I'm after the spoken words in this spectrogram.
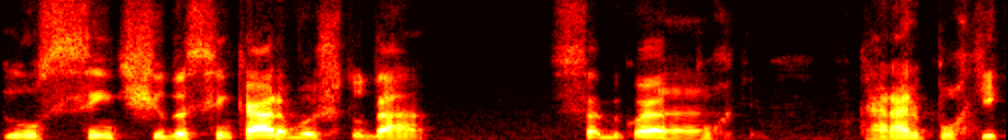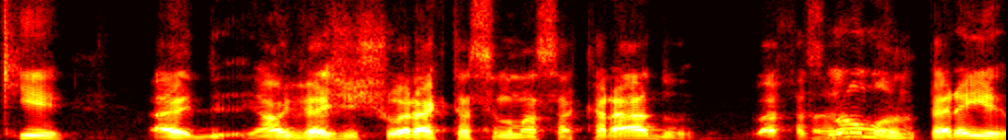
num- sentido assim, cara, vou estudar. Sabe qual é? É. Por? Caralho, por que que, ao invés de chorar que tá sendo massacrado, vai falar assim, É. não, mano, peraí,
